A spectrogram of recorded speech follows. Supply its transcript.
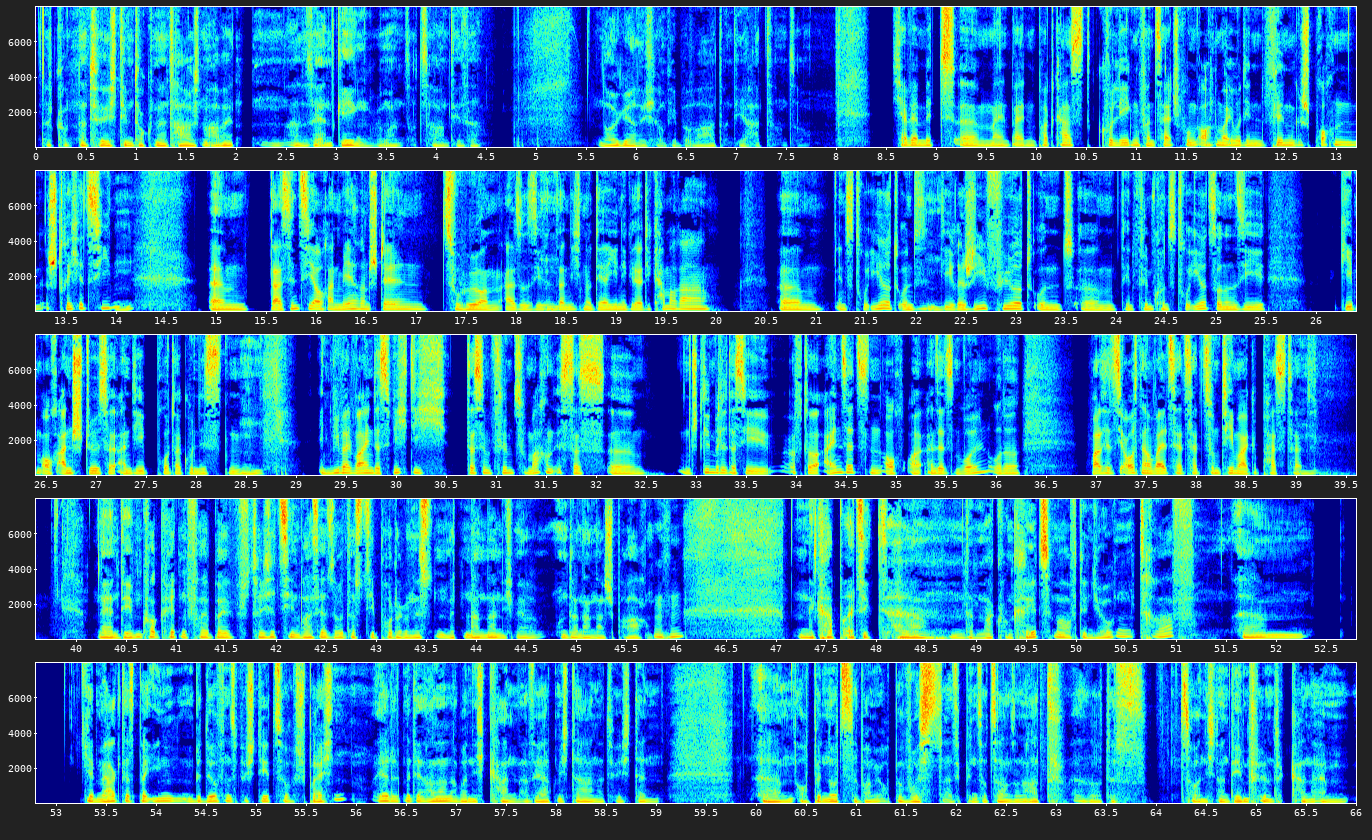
das kommt natürlich dem dokumentarischen Arbeiten also sehr entgegen, wenn man sozusagen diese Neugier sich irgendwie bewahrt und die hat und so. Ich habe ja mit äh, meinen beiden Podcast-Kollegen von Zeitsprung auch nochmal über den Film gesprochen, Striche ziehen. Mhm. Ähm, da sind sie auch an mehreren Stellen zu hören. Also sie sind mhm. dann nicht nur derjenige, der die Kamera ähm, instruiert und mhm. die Regie führt und ähm, den Film konstruiert, sondern sie geben auch Anstöße an die Protagonisten. Mhm. Inwieweit war Ihnen das wichtig, das im Film zu machen? Ist das äh, ein Stilmittel, das Sie öfter einsetzen, auch einsetzen wollen? Oder war das jetzt die Ausnahme, weil es jetzt halt zum Thema gepasst hat? Mhm. Na, in dem konkreten Fall bei Striche ziehen war es ja so, dass die Protagonisten miteinander nicht mehr untereinander sprachen. Mhm. Ich habe, als ich äh, mal konkret mal auf den Jürgen traf, ähm, gemerkt, dass bei ihm ein Bedürfnis besteht zu sprechen, er das mit den anderen aber nicht kann. Also er hat mich da natürlich dann ähm, auch benutzt, das war mir auch bewusst. Also ich bin sozusagen so eine Art, also das zwar nicht nur in dem Film, das kann einem,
